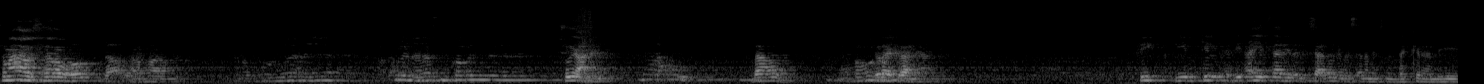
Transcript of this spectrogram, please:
شو معناه وشروه؟ لا عرفها؟ يعني كل الناس مقابل شو يعني؟ باعوا باعوه باعوا شو رأيك رانيا؟ في في كل في آية ثانية إذا بتساعدوني بس أنا مش متذكرها اللي هي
